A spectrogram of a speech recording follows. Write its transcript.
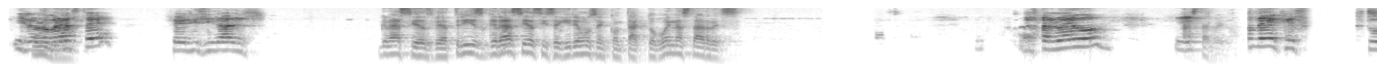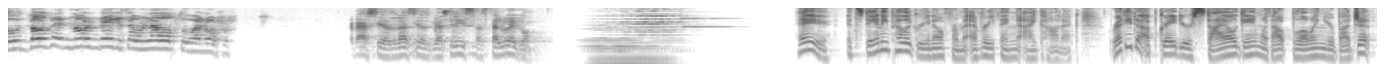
Y lo lograste. Felicidades. Gracias, Beatriz. Gracias y seguiremos en contacto. Buenas tardes. Hasta luego. Hasta luego. No dejes, tu, no, no dejes a un lado tu valor. Gracias, gracias, Beatriz. Hasta luego. Hey, it's Danny Pellegrino from Everything Iconic. Ready to upgrade your style game without blowing your budget?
